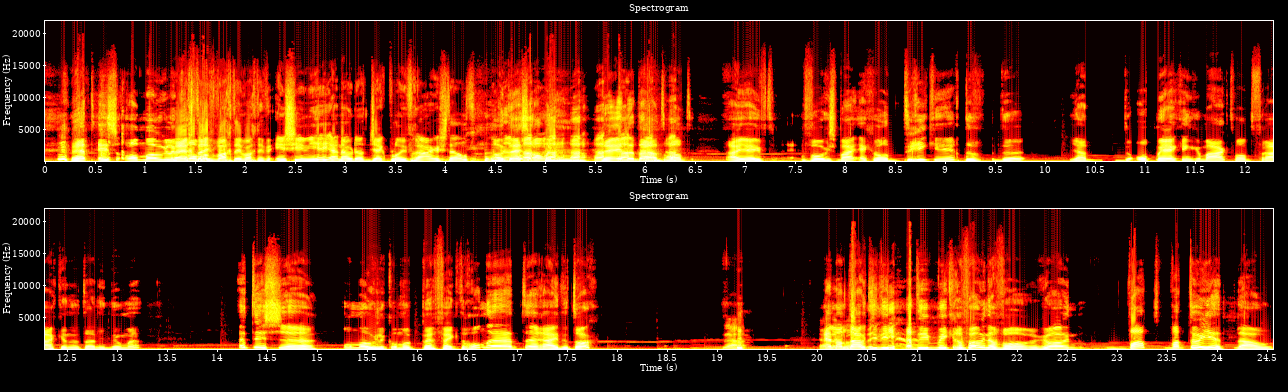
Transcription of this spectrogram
het is onmogelijk Wacht om... even, wacht even, wacht even. Insinueer jij nou dat Jack Ploy vragen stelt? Oh, dat is al Nee, inderdaad. Want hij heeft volgens mij echt wel drie keer de, de, ja, de opmerking gemaakt. Want vraag kunnen we het dan niet noemen. Het is eh, onmogelijk om een perfecte ronde te rijden, toch? Ja. Ja, en dan duwt hij die, die microfoon naar voren. Gewoon, wat, wat doe je nou?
